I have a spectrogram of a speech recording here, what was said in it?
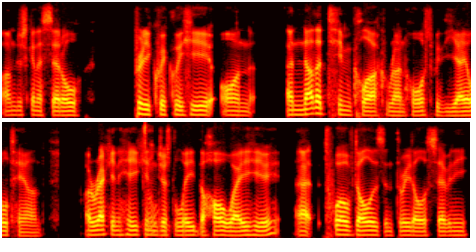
I'm just gonna settle pretty quickly here on another Tim Clark run horse with Yale Town. I reckon he can just lead the whole way here at twelve dollars and three dollars seventy.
